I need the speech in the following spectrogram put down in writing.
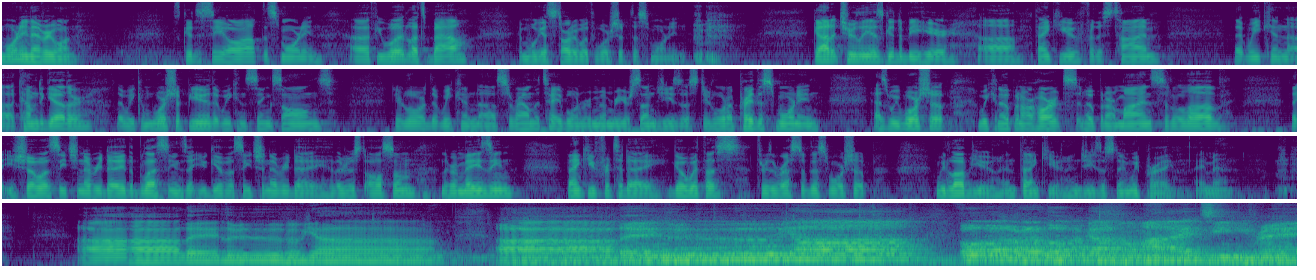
Good morning, everyone. It's good to see you all out this morning. Uh, if you would, let's bow and we'll get started with worship this morning. God, it truly is good to be here. Uh, thank you for this time that we can uh, come together, that we can worship you, that we can sing songs. Dear Lord, that we can uh, surround the table and remember your Son, Jesus. Dear Lord, I pray this morning as we worship, we can open our hearts and open our minds to the love that you show us each and every day, the blessings that you give us each and every day. They're just awesome, they're amazing. Thank you for today. Go with us through the rest of this worship. We love you and thank you. In Jesus' name we pray. Amen. Alleluia. Alleluia. For our Lord God Almighty reigns.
